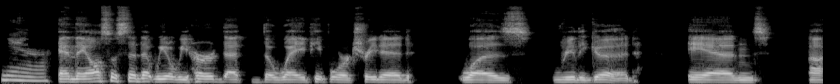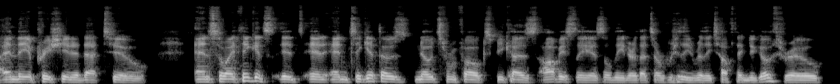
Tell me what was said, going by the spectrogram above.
Yeah. And they also said that we we heard that the way people were treated was really good and uh, and they appreciated that too and so I think it's it's it, and to get those notes from folks because obviously as a leader that's a really really tough thing to go through.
